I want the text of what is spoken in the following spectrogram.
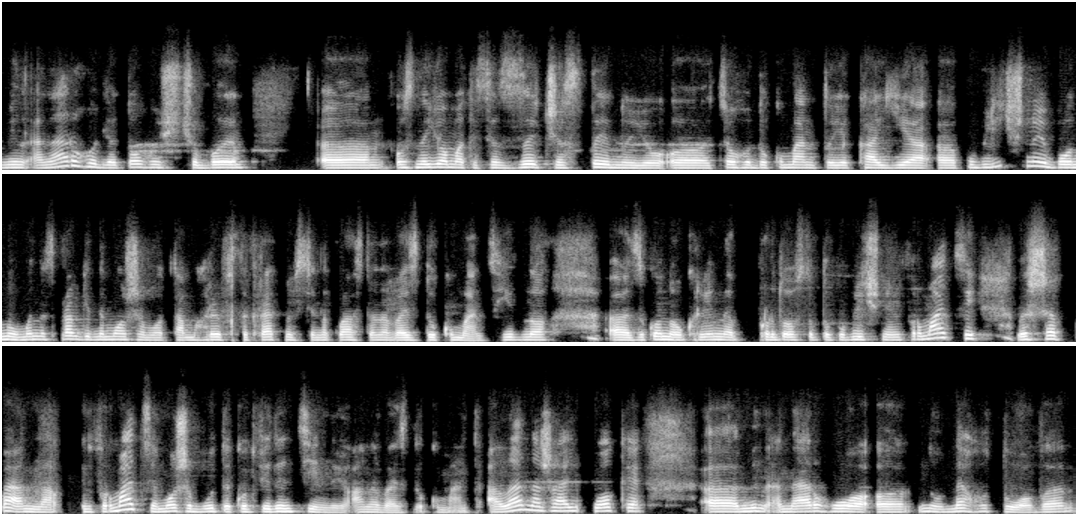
Міненерго для того, щоб е, ознайомитися з частиною е, цього документу, яка є е, публічною, бо ну ми насправді не можемо там гриф секретності накласти на весь документ. Згідно закону України про доступ до публічної інформації, лише певна інформація може бути конфіденційною, а не весь документ. Але на жаль, поки Міненерго ну не готове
